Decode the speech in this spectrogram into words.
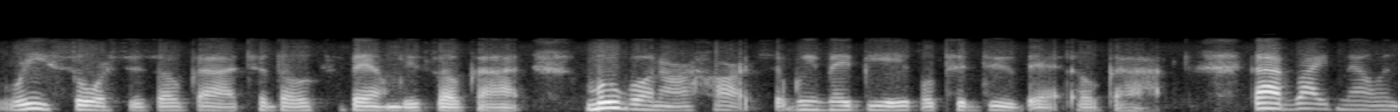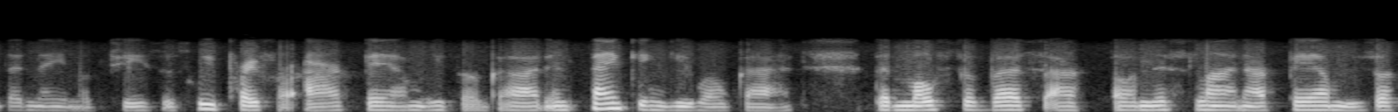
resources, oh God, to those families, oh God. Move on our hearts that we may be able to do that, oh God. God, right now in the name of Jesus, we pray for our families, oh God, and thanking you, oh God, that most of us are on this line, our families are,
